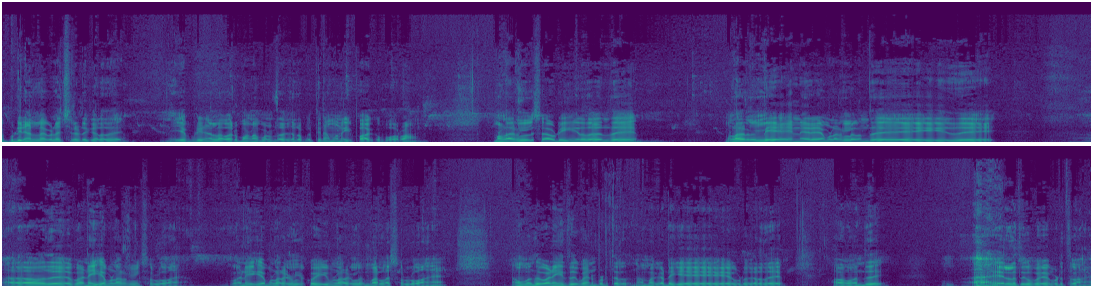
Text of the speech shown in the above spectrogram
எப்படி நல்லா விளைச்சல் எடுக்கிறது எப்படி நல்லா வருமானம் பண்ணுறதுங்கிற பற்றி நம்ம இன்றைக்கி பார்க்க போகிறோம் மலர்கள் சாகுபடிங்கிறத வந்து மலர்கள்லேயே நிறைய மலர்கள் வந்து இது அதாவது வணிக மலர்கள்னு சொல்லுவாங்க. வணிக மலர்கள் கொய் மலர்கள் இது மாதிரிலாம் சொல்லுவாங்க. நம்ம வந்து வணிகத்துக்கு பயன்படுத்துறது நம்ம கடைக்கு கொடுக்குறது அவங்க வந்து எல்லாத்துக்கும் உபயோகப்படுத்துவாங்க.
